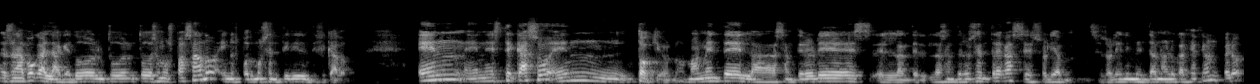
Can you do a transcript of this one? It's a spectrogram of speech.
es una época en la que todo- todo- todos hemos pasado y nos podemos sentir identificados. En, en este caso, en Tokio. Normalmente en las anteriores, las anteriores entregas se, solía, se solían inventar una localización, pero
